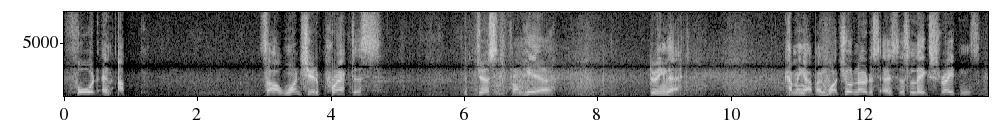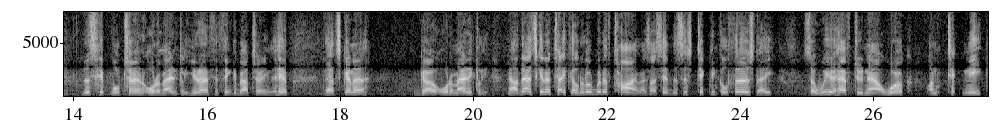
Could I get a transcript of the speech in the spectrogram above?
forward and up. So I want you to practice just from here doing that. Coming up. And what you'll notice as this leg straightens, this hip will turn automatically. You don't have to think about turning the hip. That's going to go automatically. Now that's going to take a little bit of time. As I said, this is Technical Thursday, so we have to now work on technique.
